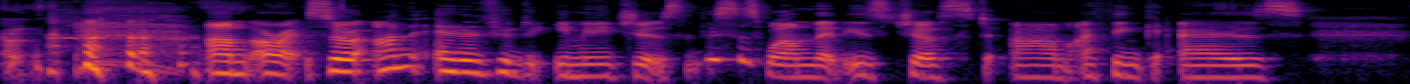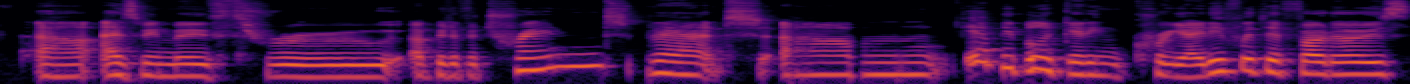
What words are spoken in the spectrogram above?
um, all right, so unedited images. This is one that is just, um, I think, as uh, as we move through a bit of a trend that, um, yeah, people are getting creative with their photos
